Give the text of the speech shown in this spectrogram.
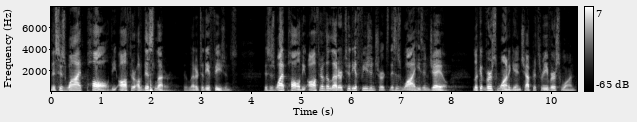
this is why Paul, the author of this letter, the letter to the Ephesians, this is why Paul, the author of the letter to the Ephesian church, this is why he's in jail. Look at verse 1 again, chapter 3, verse 1.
